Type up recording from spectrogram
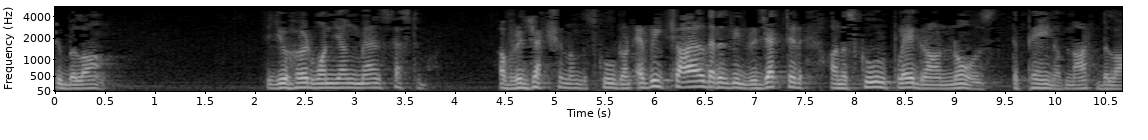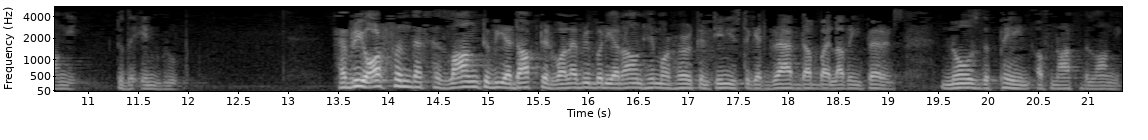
to belong. You heard one young man's testimony of rejection on the school ground. Every child that has been rejected on a school playground knows the pain of not belonging to the in group. Every orphan that has longed to be adopted while everybody around him or her continues to get grabbed up by loving parents knows the pain of not belonging.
